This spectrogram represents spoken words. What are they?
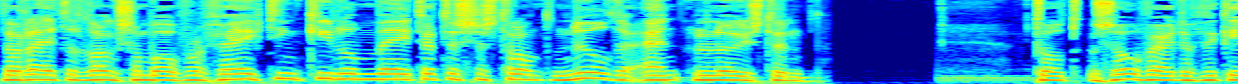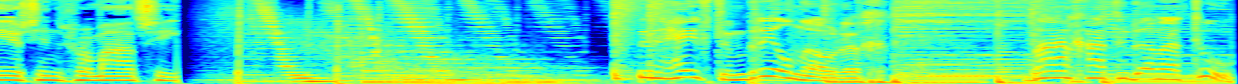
Dan rijdt het langzaam over 15 kilometer tussen Strand Nulde en Leusden. Tot zover de verkeersinformatie. U heeft een bril nodig. Waar gaat u dan naartoe?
